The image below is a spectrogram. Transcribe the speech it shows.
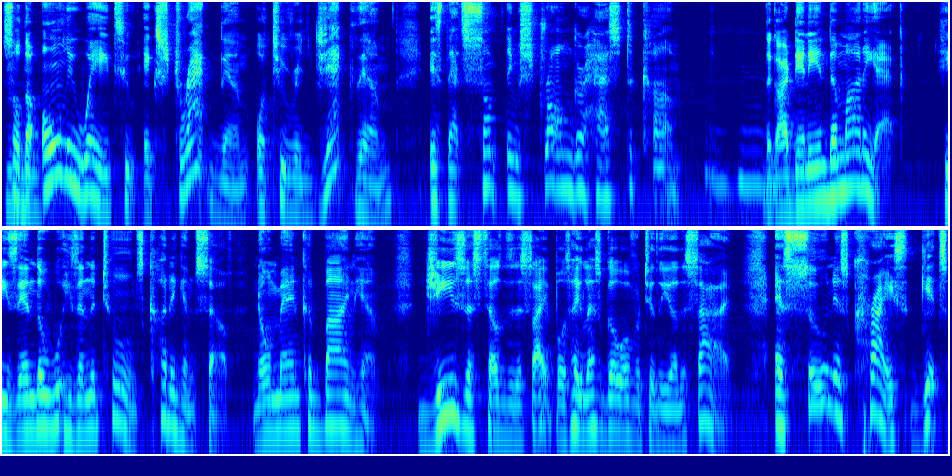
So, the mm-hmm. only way to extract them or to reject them is that something stronger has to come. Mm-hmm. The Gardenian demoniac. He's in the he's in the tombs, cutting himself. No man could bind him. Jesus tells the disciples, hey, let's go over to the other side. As soon as Christ gets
